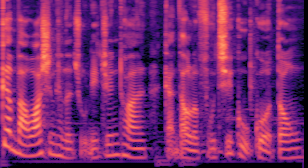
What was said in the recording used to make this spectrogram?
更把 Washington 的主力军团赶到了福奇谷过冬。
